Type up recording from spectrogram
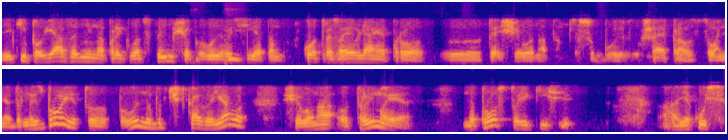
Які пов'язані, наприклад, з тим, що коли Росія там вкотре заявляє про е, те, що вона там за собою залишає право застосування ядерної зброї, то повинна бути чітка заява, що вона отримає не просто якісь а, якусь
